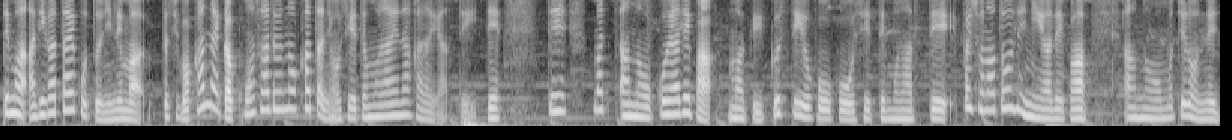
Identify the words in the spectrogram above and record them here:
でまあありがたいことにね、まあ、私分かんないからコンサルの方に教えてもらいながらやっていてで、まあ、あのこうやればうまくいくっていう方法を教えてもらってやっぱりその通りにやればあのもちろんね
